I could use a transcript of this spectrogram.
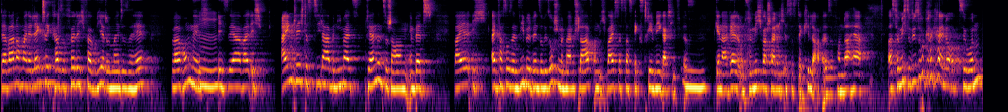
Da war noch mein Elektriker so völlig verwirrt und meinte so, hä, warum nicht? Mhm. Ich ja, weil ich eigentlich das Ziel habe, niemals Fernsehen zu schauen im Bett, weil ich einfach so sensibel bin, sowieso schon mit meinem Schlaf und ich weiß, dass das extrem negativ ist. Mhm. Generell. Und für mich wahrscheinlich ist es der Killer. Also von daher war es für mich sowieso gar keine Option.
